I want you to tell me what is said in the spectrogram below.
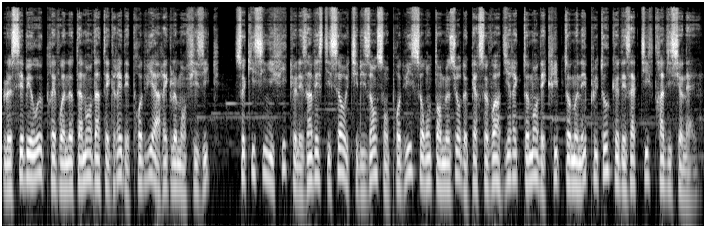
le CBOE prévoit notamment d'intégrer des produits à règlement physique, ce qui signifie que les investisseurs utilisant son produit seront en mesure de percevoir directement des crypto-monnaies plutôt que des actifs traditionnels.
